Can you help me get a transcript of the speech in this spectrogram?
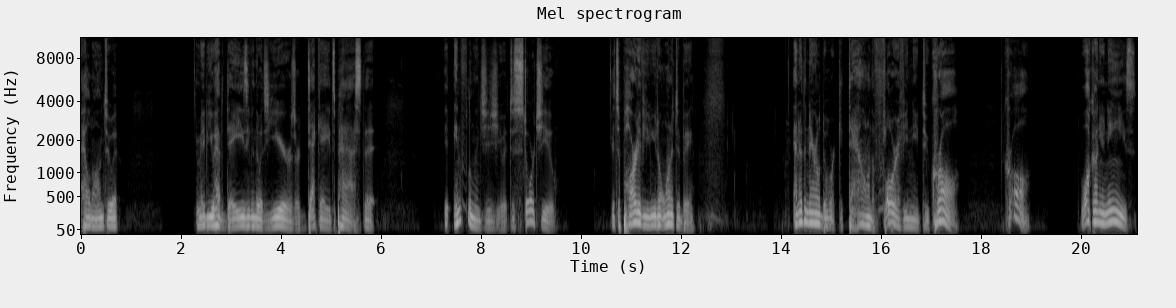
held on to it, maybe you have days, even though it's years or decades past, that it, it influences you, it distorts you. It's a part of you, you don't want it to be. Enter the narrow door. Get down on the floor if you need to. Crawl. Crawl. Walk on your knees.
